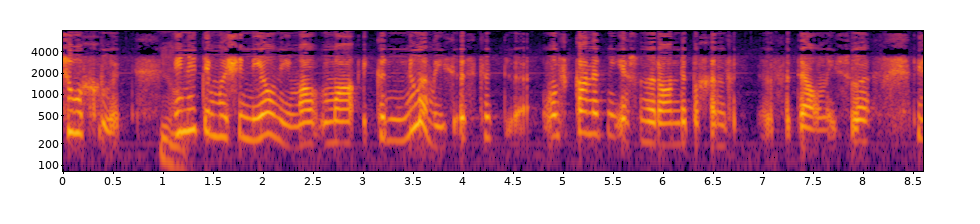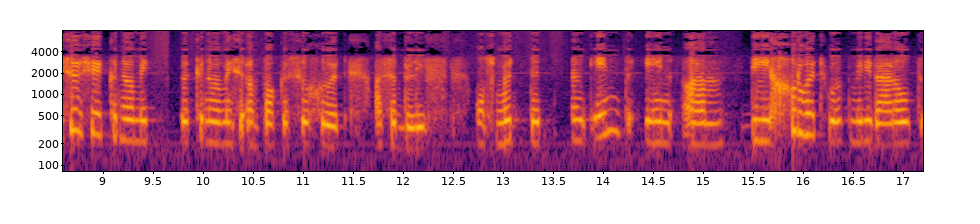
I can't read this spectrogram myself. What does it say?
so groot. Ja. Nie net emosioneel nie, maar maar ekonomies is dit ons kan dit nie eers in rande begin vertel nie. So die sosio-ekonomiese ekonomiese impak is so groot. Asseblief, ons moet dit inent en ehm um, die groot hoop met die wêreld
